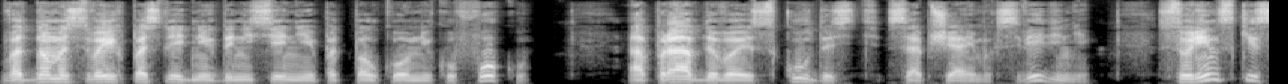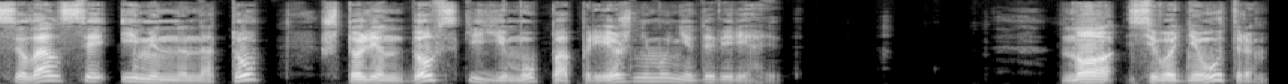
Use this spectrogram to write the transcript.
В одном из своих последних донесений подполковнику Фоку, оправдывая скудость сообщаемых сведений, Суринский ссылался именно на то, что Лендовский ему по-прежнему не доверяет. Но сегодня утром,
